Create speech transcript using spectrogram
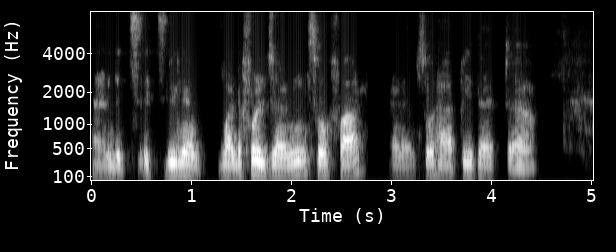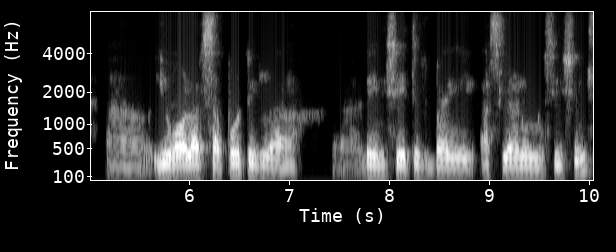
And it's it's been a wonderful journey so far. And i'm so happy that uh, uh, you all are supporting uh, uh, the initiative by us learning musicians.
